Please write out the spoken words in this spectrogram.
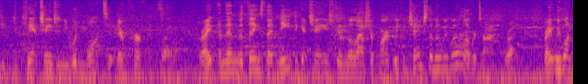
you, you can't change and you wouldn't want to. They're perfect Right. right? And then the things that need to get changed in LeLacheur Park, we can change them, and we will over time, Right. Right? We want.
